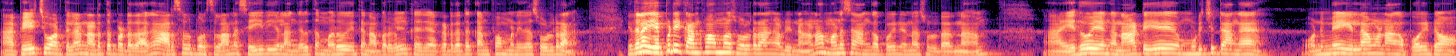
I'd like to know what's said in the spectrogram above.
அஹ், பேச்சுவார்த்தைலாம் நடத்தப்பட்டதாக அரசல் புரசலான செய்திகள் அங்கே இருந்த மறு வைத்த நபர்கள் கிட்டத்தட்ட கன்ஃபார்ம் பண்ணி தான் சொல்கிறாங்க இதெல்லாம் எப்படி கன்ஃபார்மாக சொல்கிறாங்க அப்படின்னாங்கன்னா மனுஷன் அங்கே போயிட்டு என்ன சொல்கிறாருன்னா ஏதோ எங்கள் நாட்டையே முடிச்சிட்டாங்க. ஒன்றுமே இல்லாமல் நாங்கள் போயிட்டோம்.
